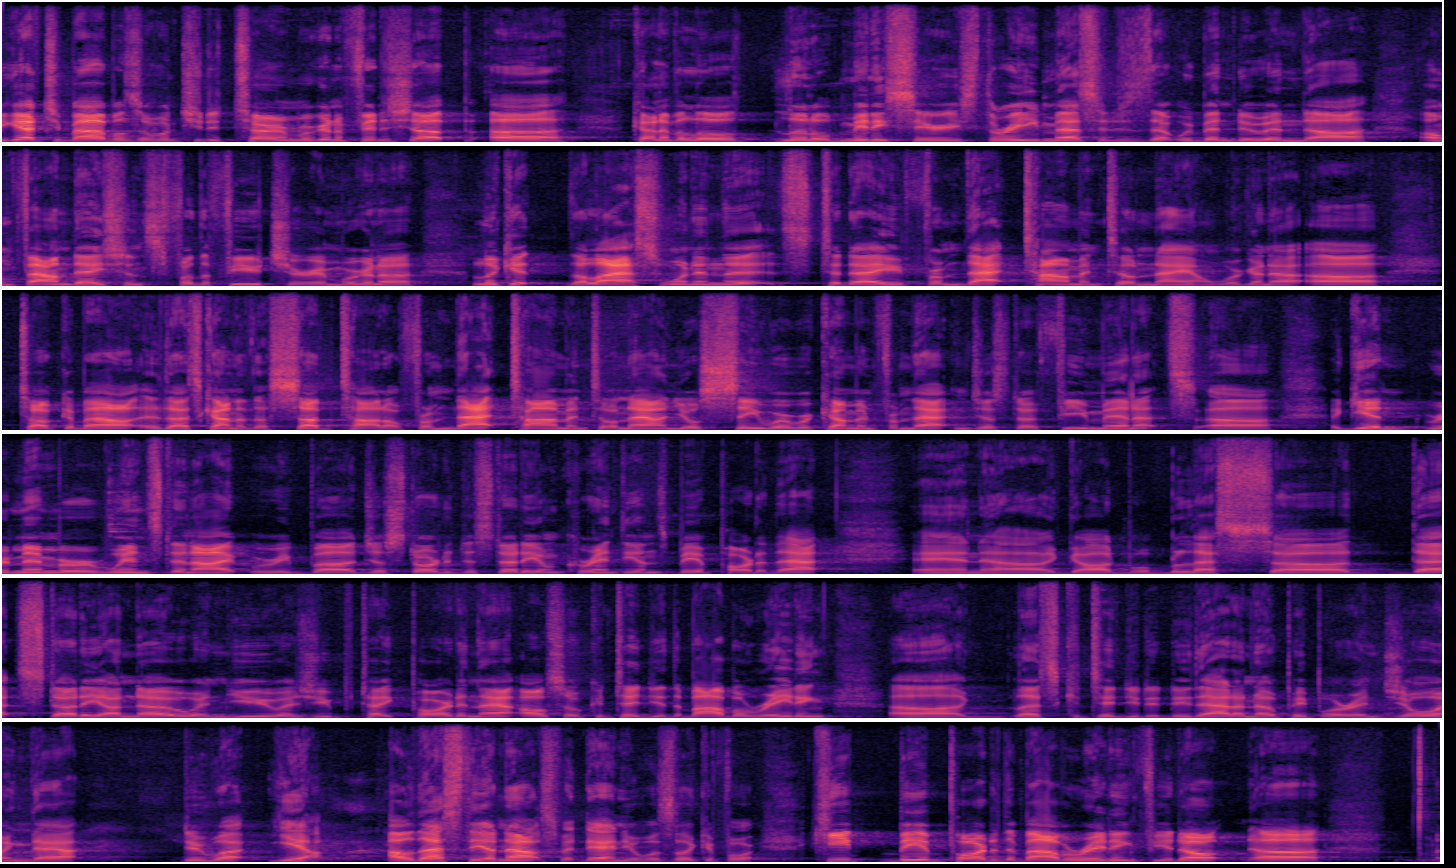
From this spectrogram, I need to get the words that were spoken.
you got your Bibles, I want you to turn. We're going to finish up uh, kind of a little little mini series, three messages that we've been doing uh, on foundations for the future, and we're going to look at the last one in this today from that time until now. We're going to uh, talk about that's kind of the subtitle from that time until now, and you'll see where we're coming from that in just a few minutes. Uh, again, remember Wednesday night we've uh, just started to study on Corinthians. Be a part of that and uh, God will bless uh, that study, I know, and you as you take part in that. Also, continue the Bible reading. Uh, let's continue to do that. I know people are enjoying that. Do what? Yeah. Oh, that's the announcement Daniel was looking for. Keep being part of the Bible reading. If you don't uh,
